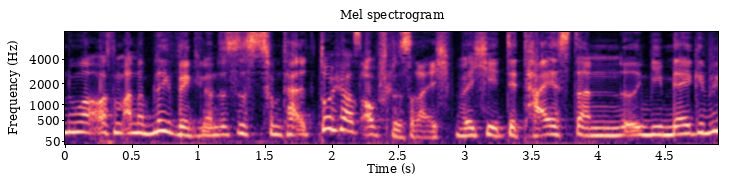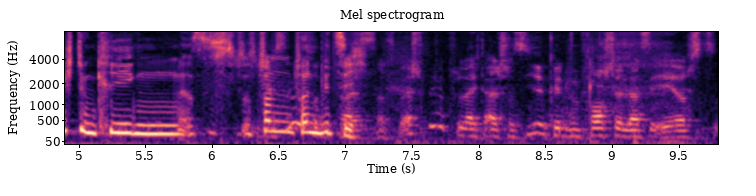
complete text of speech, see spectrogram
nur, aus einem anderen Blickwinkel. Und das ist zum Teil durchaus aufschlussreich, welche Details dann irgendwie mehr Gewichtung kriegen. Das ist, das ist schon, schon witzig. Als, Beispiel, vielleicht Al Jazeera, könnte mir vorstellen, dass sie erst,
